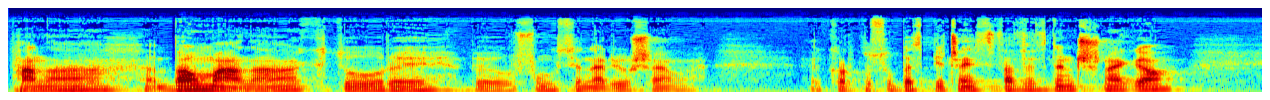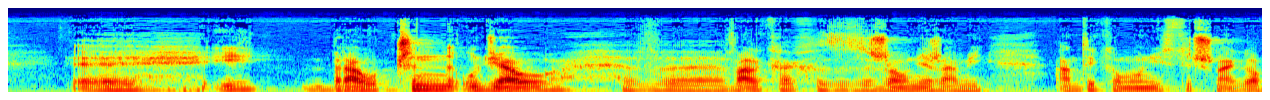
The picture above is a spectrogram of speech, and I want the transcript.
pana Baumana, który był funkcjonariuszem Korpusu Bezpieczeństwa Wewnętrznego e, i brał czynny udział w walkach z żołnierzami antykomunistycznego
